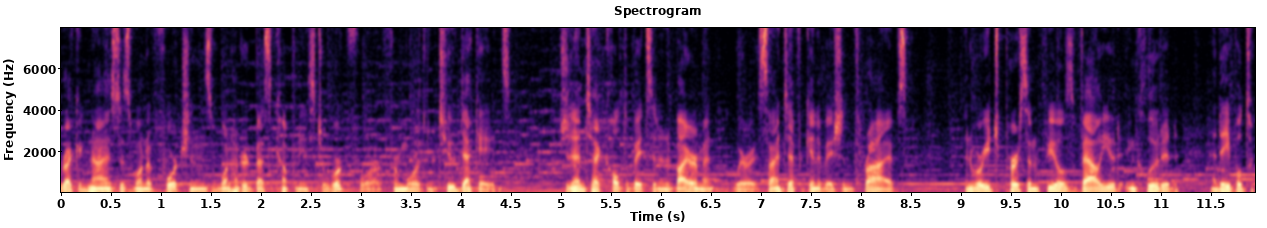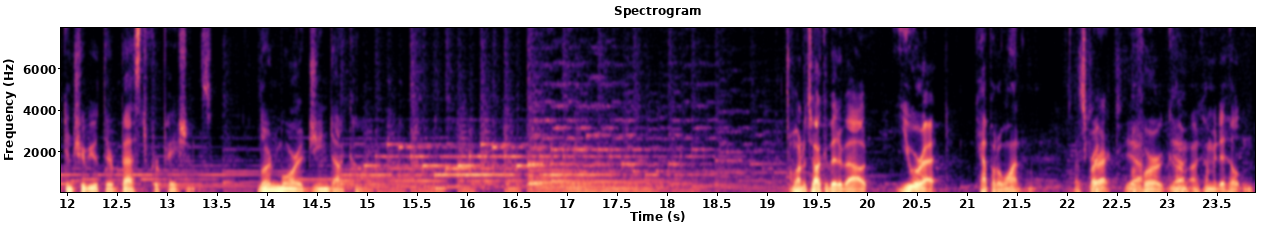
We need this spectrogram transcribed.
Recognized as one of Fortune's 100 best companies to work for for more than two decades, Genentech cultivates an environment where scientific innovation thrives and where each person feels valued, included, and able to contribute their best for patients. Learn more at gene.com. I want to talk a bit about you were at Capital One. That's correct. Yeah. Before com- yeah. coming to Hilton.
